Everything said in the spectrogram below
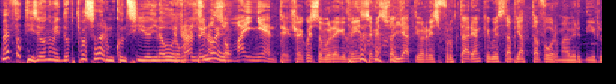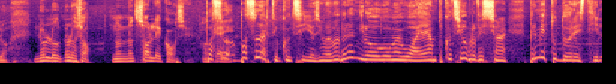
Ma infatti, secondo me, do- ti posso dare un consiglio di lavoro? E tra l'altro io non so mai niente, cioè questo vorrei che venisse messo agli atti, vorrei sfruttare anche questa piattaforma per dirlo. Non lo, non lo so, non, non so le cose. ok? Posso, posso darti un consiglio, Simone? Ma prendilo come vuoi, è un consiglio professionale. Per me, tu dovresti,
